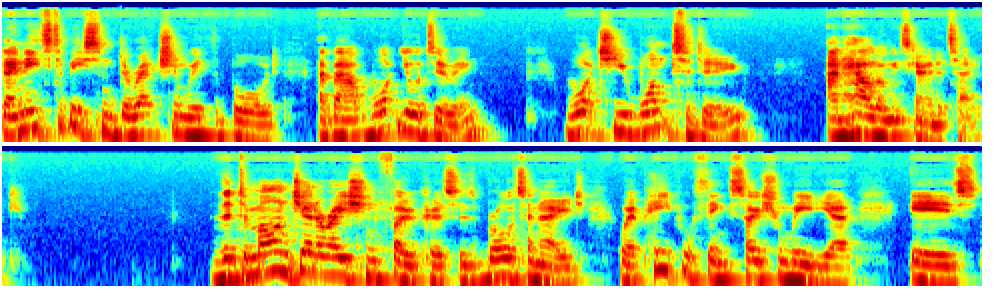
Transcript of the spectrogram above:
there needs to be some direction with the board about what you're doing, what you want to do, and how long it's going to take. The demand generation focus has brought an age where people think social media is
